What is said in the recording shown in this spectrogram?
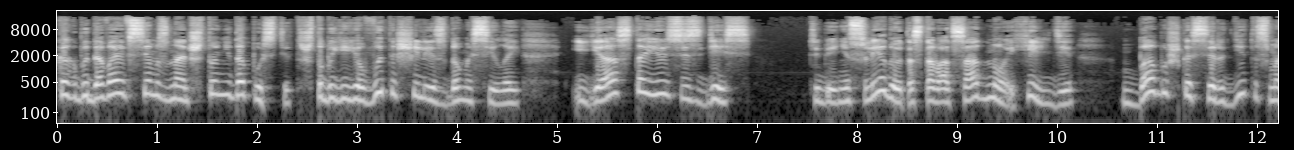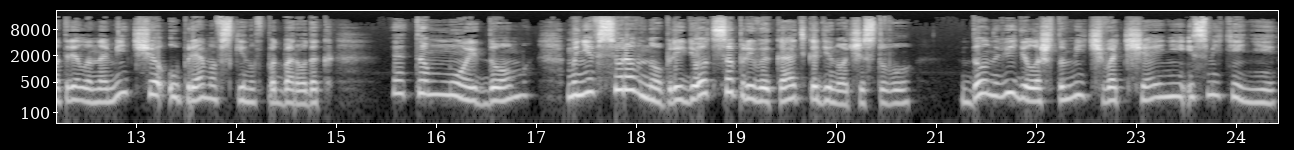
как бы давая всем знать, что не допустит, чтобы ее вытащили из дома силой. Я остаюсь здесь. Тебе не следует оставаться одной, Хильди. Бабушка сердито смотрела на Митча, упрямо вскинув подбородок. Это мой дом. Мне все равно придется привыкать к одиночеству. Дон видела, что Митч в отчаянии и смятении.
